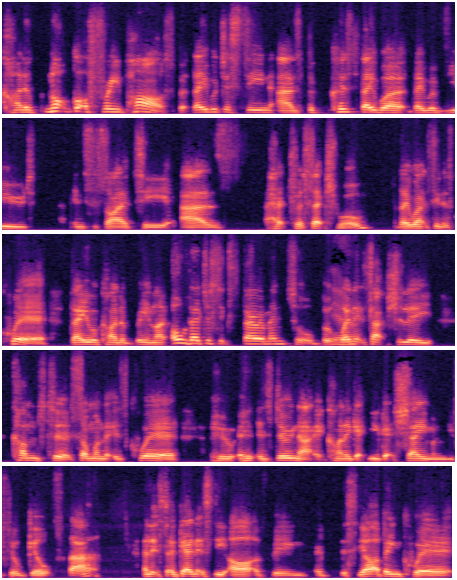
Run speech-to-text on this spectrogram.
kind of not got a free pass, but they were just seen as because they were they were viewed in society as heterosexual. They weren't seen as queer. They were kind of being like, oh, they're just experimental. But yeah. when it's actually comes to someone that is queer who is doing that, it kind of get you get shame and you feel guilt for that. And it's again, it's the art of being it's the art of being queer.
